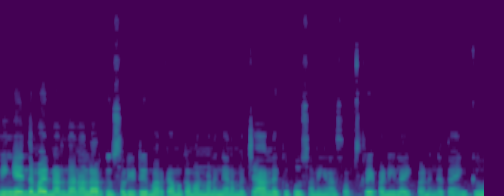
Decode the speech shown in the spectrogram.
நீங்கள் எந்த மாதிரி நடந்தால் நல்லாயிருக்குன்னு சொல்லிட்டு மறக்காமல் கமெண்ட் பண்ணுங்கள் நம்ம சேனலுக்கு புதுசாக நீங்கள் சப்ஸ்கிரைப் பண்ணி லைக் பண்ணுங்கள் தேங்க்யூ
